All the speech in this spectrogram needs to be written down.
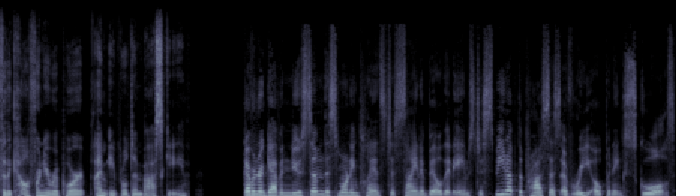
For the California Report, I'm April Dembosky. Governor Gavin Newsom this morning plans to sign a bill that aims to speed up the process of reopening schools.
